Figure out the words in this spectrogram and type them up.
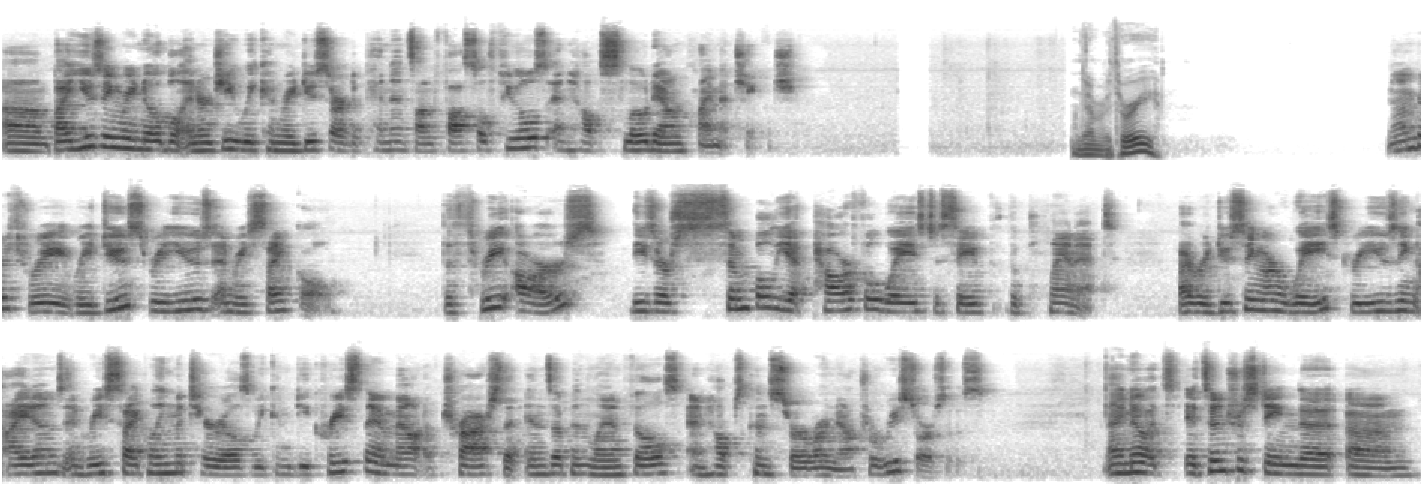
Um, by using renewable energy, we can reduce our dependence on fossil fuels and help slow down climate change. Number three. Number three, reduce, reuse, and recycle. The three R's, these are simple yet powerful ways to save the planet. By reducing our waste, reusing items, and recycling materials, we can decrease the amount of trash that ends up in landfills and helps conserve our natural resources. I know it's it's interesting that um,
